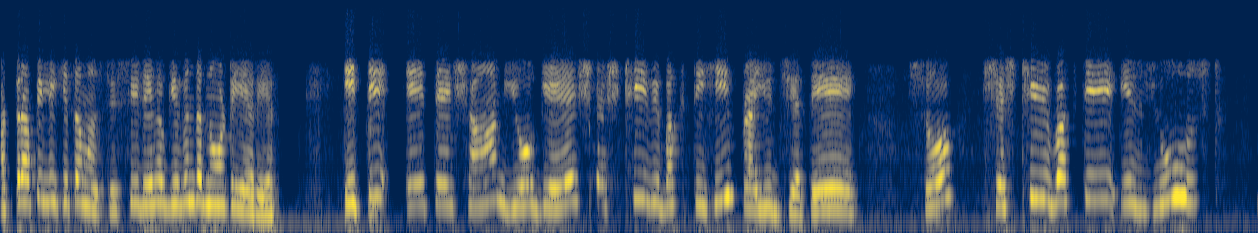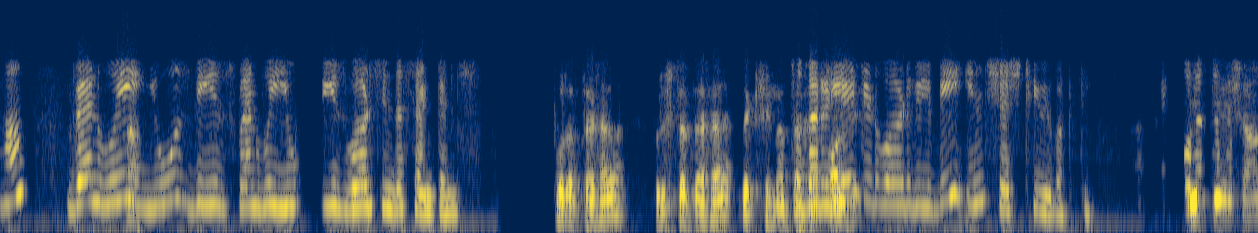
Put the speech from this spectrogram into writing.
अत्रापि लिखितमस्ति see they have given the note here इति एतेषां योगे षष्ठीविभक्तिः प्रयुज्यते। सो षष्ठीविभक्ति is used when we use these when we use these words in the sentence पुरतः पृष्ठतः दक्षिणतः the related word will be in षष्ठीविभक्ति. एतेषां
